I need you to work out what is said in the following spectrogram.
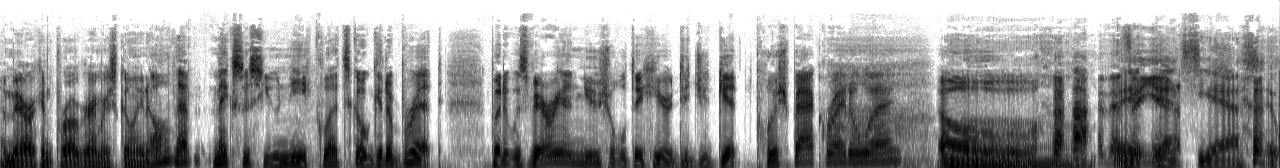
American programmers going, "Oh, that makes us unique. Let's go get a Brit." But it was very unusual to hear. Did you get pushback right away? Oh, that's It- a it- yes. yes. It-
